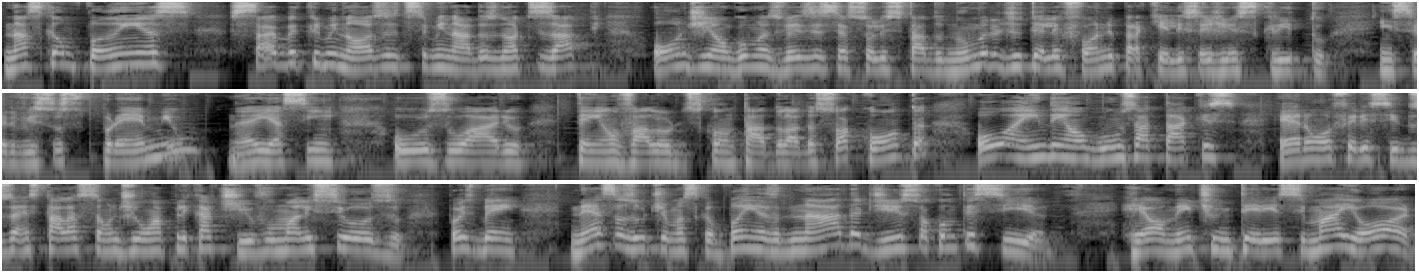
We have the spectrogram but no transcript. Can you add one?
nas campanhas cybercriminosas disseminadas no WhatsApp, onde algumas vezes é solicitado o número de telefone para que ele seja inscrito em serviços premium, né? E assim o usuário tenha um valor descontado lá da sua conta, ou ainda em alguns ataques eram oferecidos a instalação de um aplicativo malicioso. Pois bem, nessas últimas campanhas nada disso acontecia. Realmente o interesse maior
